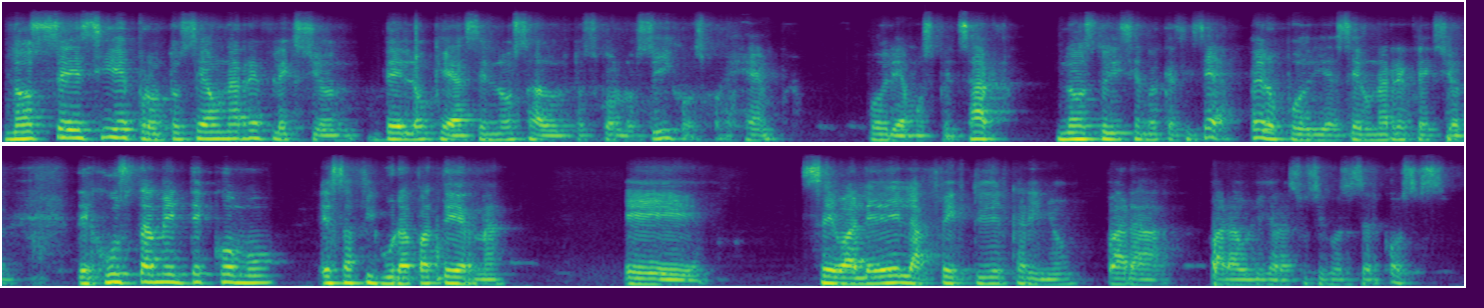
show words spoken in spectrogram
No sé si de pronto sea una reflexión de lo que hacen los adultos con los hijos, por ejemplo. Podríamos pensarlo. No estoy diciendo que así sea, pero podría ser una reflexión de justamente cómo esa figura paterna eh, se vale del afecto y del cariño para, para obligar a sus hijos a hacer cosas.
